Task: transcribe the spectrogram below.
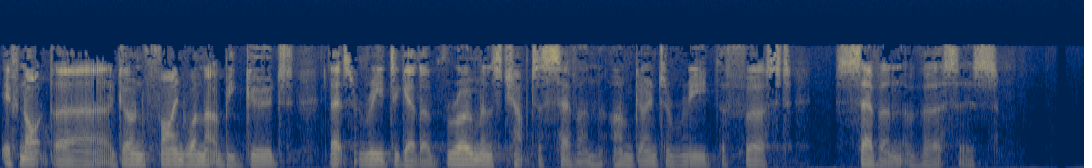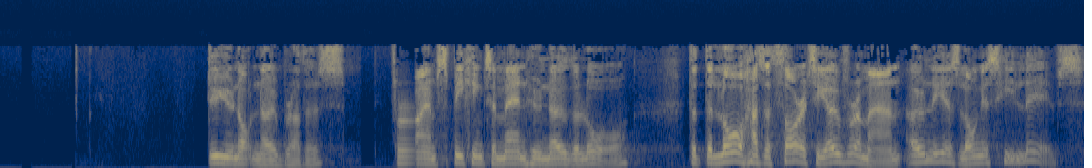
If not, uh, go and find one, that would be good. Let's read together Romans chapter 7. I'm going to read the first seven verses. Do you not know, brothers, for I am speaking to men who know the law, that the law has authority over a man only as long as he lives?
